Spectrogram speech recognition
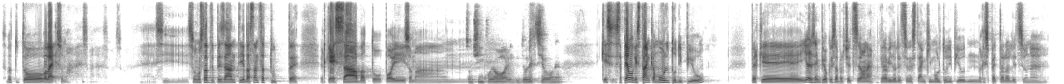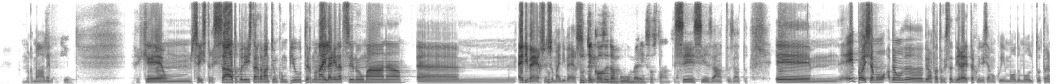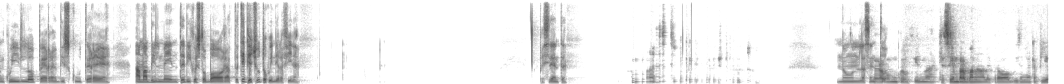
Soprattutto, vabbè, insomma, insomma, insomma, insomma, eh, sì, sono state pesanti abbastanza tutte, perché è sabato, poi insomma, mm, Sono cinque ore di video lezione. che sappiamo che stanca molto di più, perché io ad esempio ho questa percezione che la video lezione stanchi molto di più mm, rispetto alla lezione normale. Sì, Perché um, sei stressato, poi devi stare davanti a un computer, non hai la relazione umana. ehm, è diverso, insomma, è diverso. Tutte cose da boomer in sostanza. Sì, sì, esatto, esatto. Ehm, E, poi siamo, abbiamo, abbiamo fatto questa diretta, quindi siamo qui in modo molto tranquillo per discutere amabilmente di questo Borat. Ti è piaciuto quindi alla fine? Presidente? Non la Però sento. comunque è un film che sembra banale, però bisogna capire.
